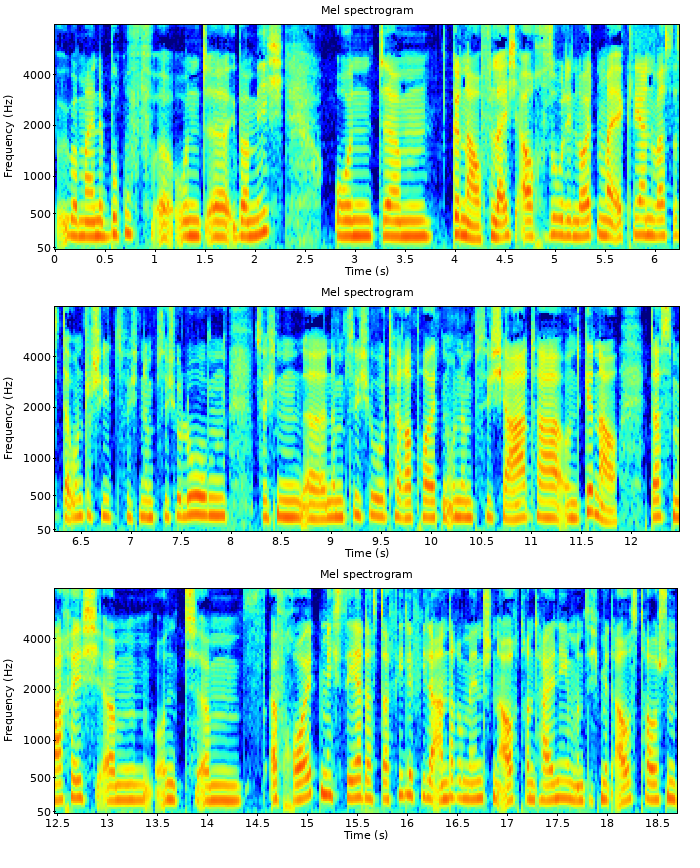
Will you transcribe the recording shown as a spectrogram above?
über meine Beruf äh, und äh, über mich. Und ähm, genau, vielleicht auch so den Leuten mal erklären, was ist der Unterschied zwischen einem Psychologen, zwischen äh, einem Psychotherapeuten und einem Psychiater. Und genau, das mache ich ähm, und ähm, erfreut mich sehr, dass da viele, viele andere Menschen auch dran teilnehmen und sich mit austauschen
